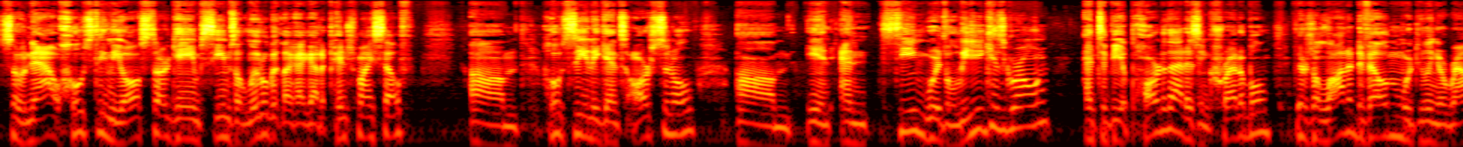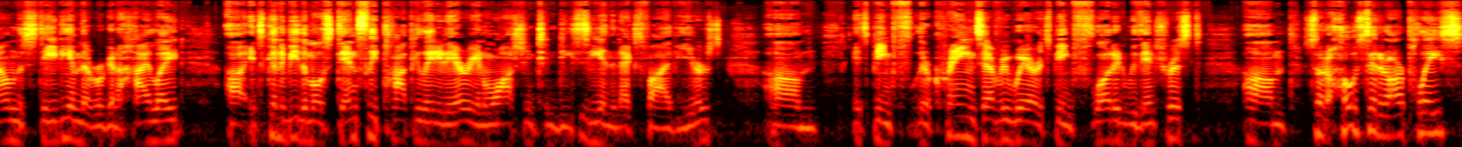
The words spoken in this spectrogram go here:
so now hosting the All Star game seems a little bit like I got to pinch myself um, hosting against Arsenal, um, in and seeing where the league has grown and to be a part of that is incredible. There's a lot of development we're doing around the stadium that we're going to highlight. Uh, it's going to be the most densely populated area in Washington D.C. in the next five years. Um, it's being there are cranes everywhere. It's being flooded with interest. Um, so to host it at our place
